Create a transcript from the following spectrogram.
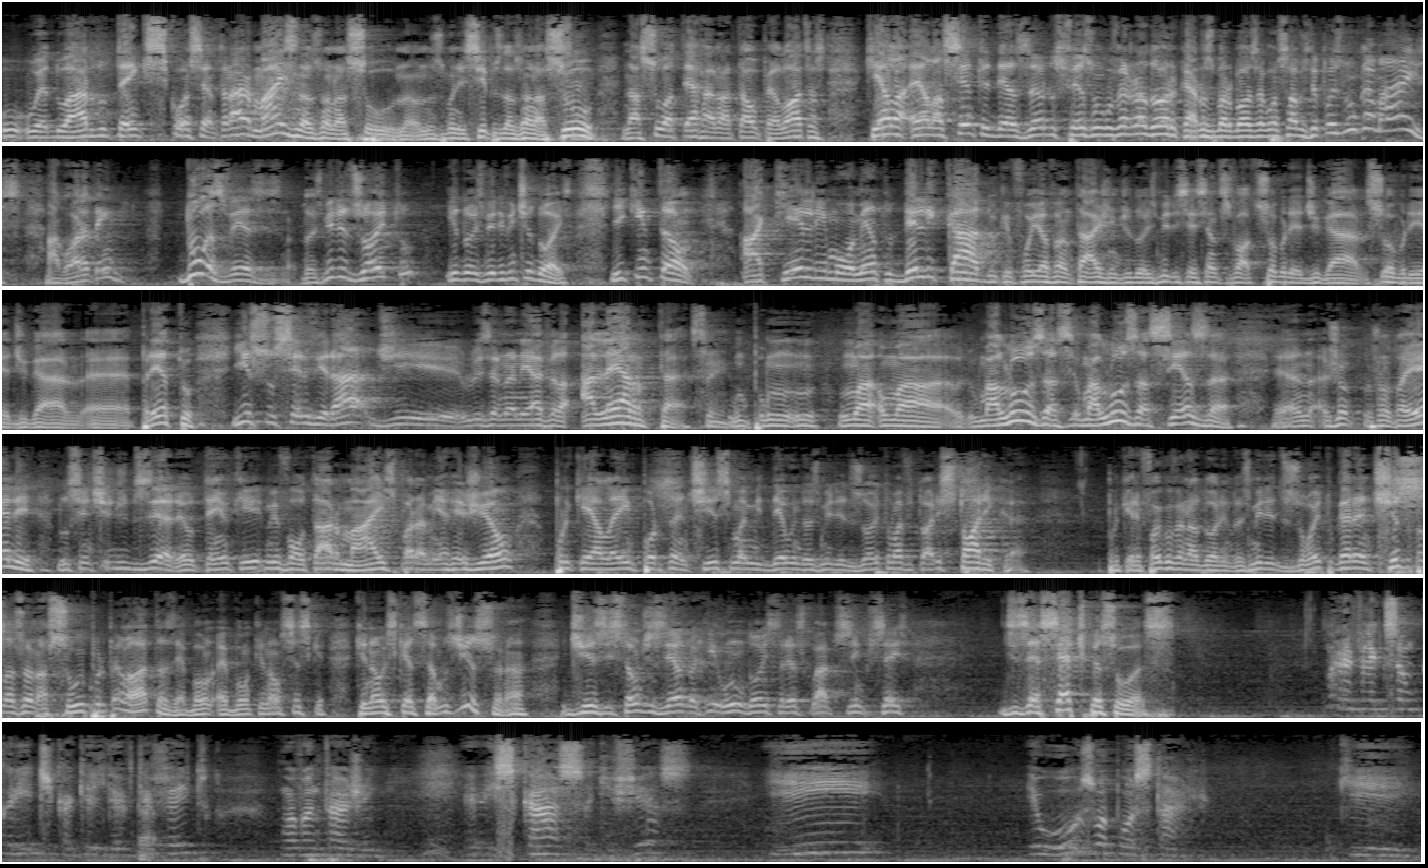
o, o Eduardo tem que se concentrar mais na Zona Sul, na- nos municípios da Zona Sul, na sua terra natal, Pelotas, que ela, ela há 110 anos fez um governador, Carlos Barbosa Gonçalves, depois nunca mais. Agora tem duas vezes, né? 2018 e 2022. E que então, aquele momento delicado que foi a vantagem de 2.600 votos sobre Edgar, sobre Edgar eh, Preto, isso servirá de, Luiz Hernani Ávila, alerta, um- um- uma, uma, uma, luz, uma luz acesa eh, na- junto, junto a ele, no sentido de dizer, eu tenho que me voltar mais para a minha região, porque ela é importantíssima, me deu em 2018 uma vitória histórica. Porque ele foi governador em 2018, garantido pela Zona Sul e por Pelotas. É bom, é bom que, não se esque, que não esqueçamos disso. Né? Diz, estão dizendo aqui, um, dois, três, quatro, cinco, seis, 17 pessoas. Uma reflexão crítica que ele deve ter feito, uma vantagem eh, escassa que fez, e eu ouso apostar que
